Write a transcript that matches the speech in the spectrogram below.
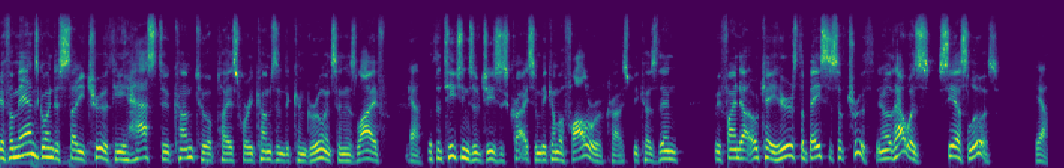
if a man's going to study truth, he has to come to a place where he comes into congruence in his life yeah. with the teachings of Jesus Christ and become a follower of Christ, because then we find out, okay, here's the basis of truth. You know, that was C.S. Lewis. Yeah.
